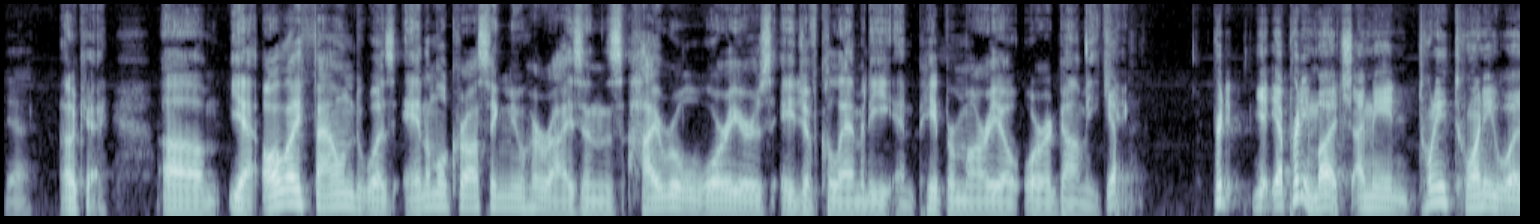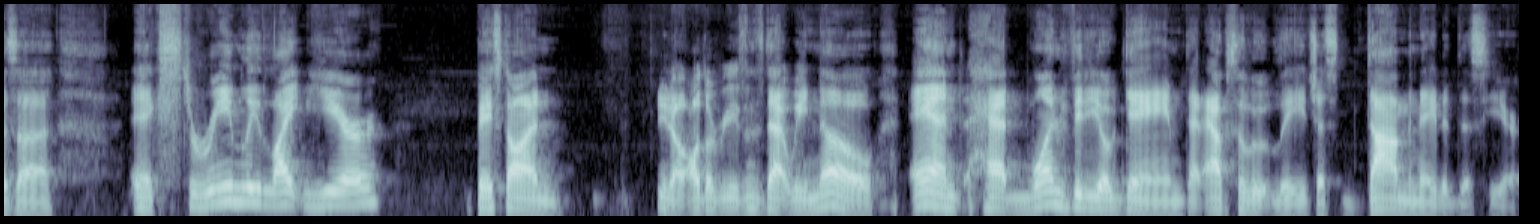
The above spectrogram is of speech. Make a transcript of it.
Yeah. Okay. Um yeah, all I found was Animal Crossing New Horizons, Hyrule Warriors Age of Calamity and Paper Mario Origami Yep. King. Pretty yeah, yeah, pretty much. I mean, 2020 was a an extremely light year based on you know all the reasons that we know and had one video game that absolutely just dominated this year.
